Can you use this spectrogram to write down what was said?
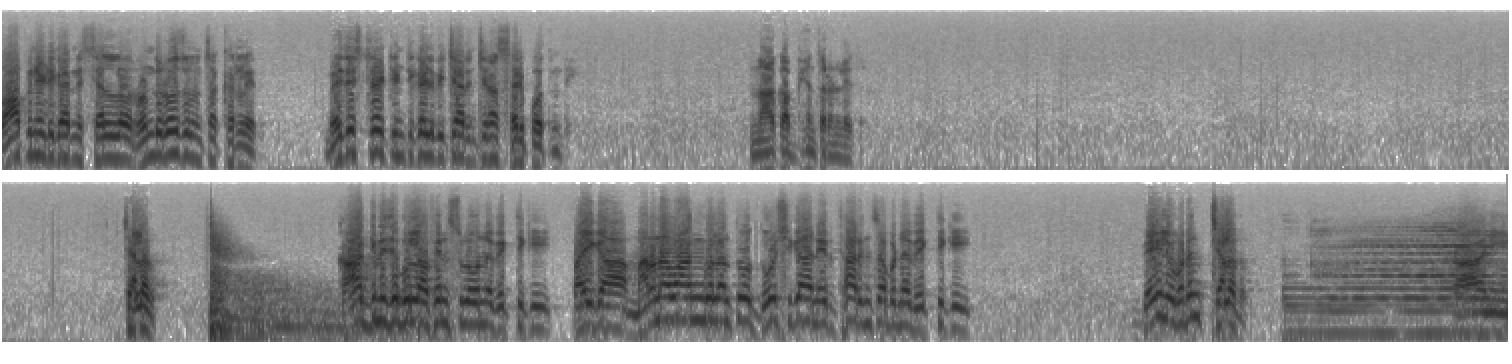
బాపినేడి గారిని సెల్లో రెండు రోజులు ఉంచక్కర్లేదు. మెజిస్ట్రేట్ ఇంటికి వెళ్ళి విచారించినా సరిపోతుంది. నాకు అభ్యంతరం లేదు. చలదు కాగ్నిజబుల్ అఫెన్స్లో ఉన్న వ్యక్తికి పైగా మరణ వాంగ్మూలంతో దోషిగా నిర్ధారించబడిన వ్యక్తికి బెయిల్ ఇవ్వడం చెల్లదు. కానీ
